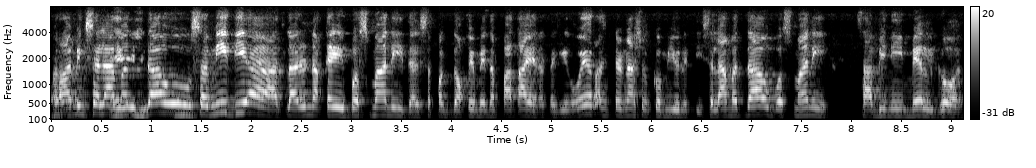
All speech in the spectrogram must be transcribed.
Maraming salamat eh, daw sa media at lalo na kay Boss Manny dahil sa pag-document ng patayan at naging aware ang international community. Salamat daw, Boss Manny, sabi ni Mel Gon.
